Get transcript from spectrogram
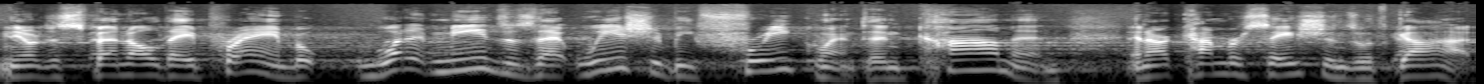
you know, to spend all day praying. But what it means is that we should be frequent and common in our conversations with God,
